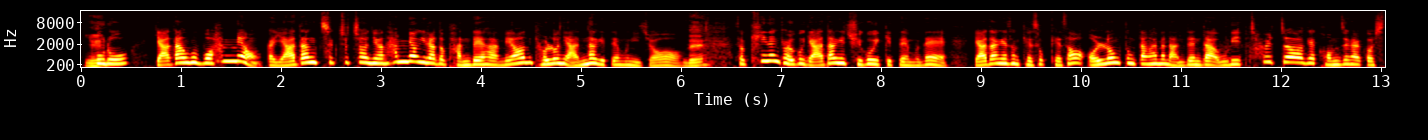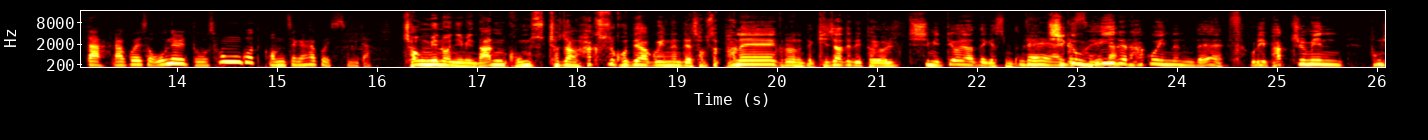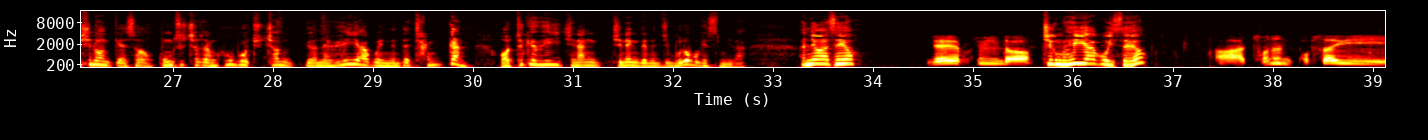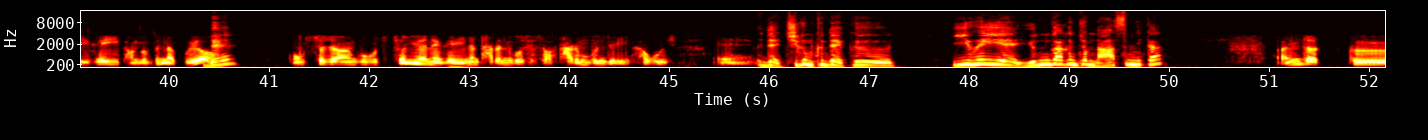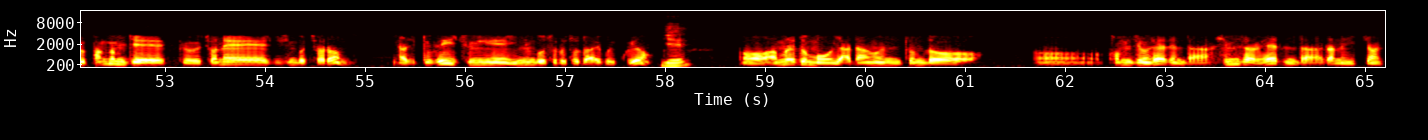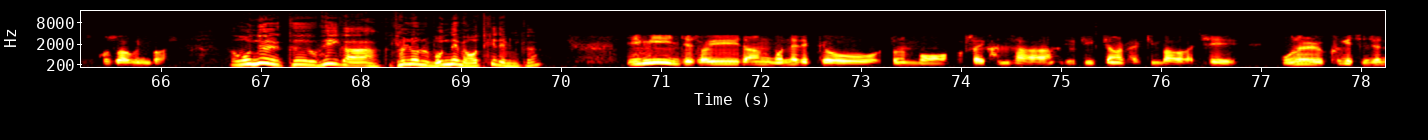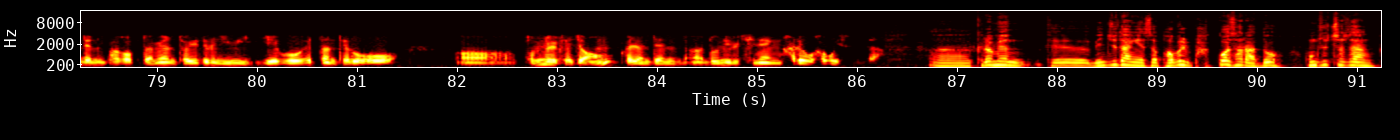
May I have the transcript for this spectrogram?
예. 고로 야당 후보 한 명, 그러니까 야당 측 추천위원 한 명이라도 반대하면 결론이 안 나기 때문이죠. 네. 그래서 키는 결국 야당이 쥐고 있기 때문에 야당에선 계속해서 얼렁뚱땅하면 안 된다. 우리 철저하게 검증할 것이다라고 해서 오늘도 송곳 검증을 하고 있습니다. 정민호님이 난 공수처장 학수 고대하고 있는데 섭섭하네 그러는데 기자들이 더 열심히 뛰어야 되겠습니다. 네, 지금 회의를 하고 있는데 우리 박주민 통신원께서 공수처장 후보 추천위원회 회의하고 있는데 잠깐 어떻게 회의 진행, 진행되는지 물어보겠습니다. 안녕하세요. 네, 박준입니다. 지금 회의하고 있어요? 아, 저는 법사위 회의 방금 끝났고요. 네. 공수처장 후보 추천위원회 회의는 다른 곳에서 다른 분들이 하고. 예. 네, 지금 근데 그 이 회의에 윤곽은 좀 나왔습니까? 아닙니다. 그 방금 이제 그 전해 주신 것처럼 아직도 회의 중에 있는 것으로 저도 알고 있고요. 예. 어, 아무래도 뭐 야당은 좀 더, 어, 검증을 해야 된다, 심사를 해야 된다라는 입장을 계속 고수하고 있는 것 같습니다. 오늘 그 회의가 그 결론을 못 내면 어떻게 됩니까? 이미 이제 저희 당 원내대표 또는 뭐 법사위 간사 이렇게 입장을 밝힌 바와 같이 오늘 크게 진전되는 바가 없다면 저희들은 이미 예고했던 대로 어, 법률 개정 관련된 어, 논의를 진행하려고 하고 있습니다. 어, 그러면 그 민주당에서 법을 바꿔서라도 공수처장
